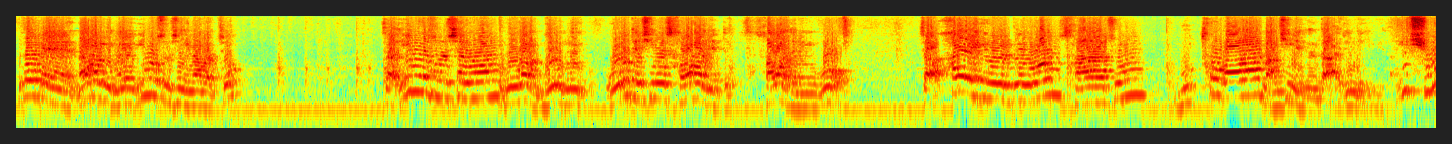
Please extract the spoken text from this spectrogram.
그 다음에 남은 게 뭐예요? 인호술생이 남았죠? 자, 인호술생은 뭐가, 뭐, 뭐, 오 대신에 사화가, 되, 사화가 되는 거고, 자, 화의 기운을 배우는 사중, 무토가 망신이 된다. 이런 얘기입니다. 이게 쉬워.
